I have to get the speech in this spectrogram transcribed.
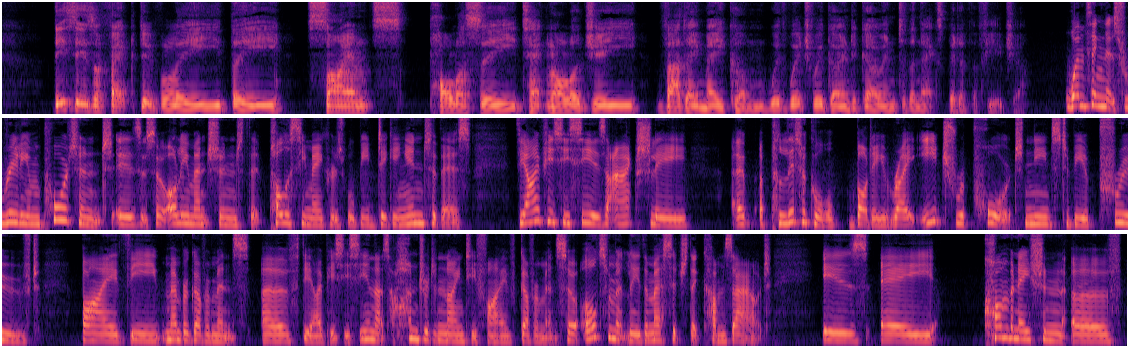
this is effectively the science policy, technology, vade mecum with which we're going to go into the next bit of the future. one thing that's really important is so Ollie mentioned that policymakers will be digging into this. The IPCC is actually a, a, political body, right? Each report needs to be approved by the member governments of the IPCC, and that's 195 governments. So ultimately, the message that comes out is a combination of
